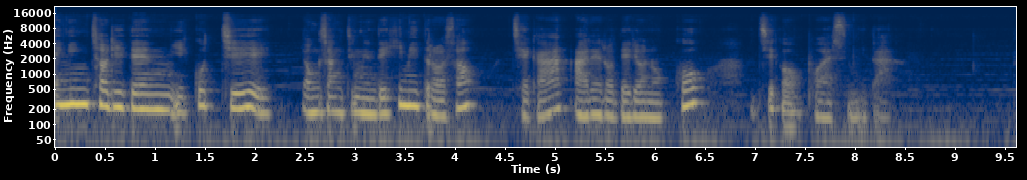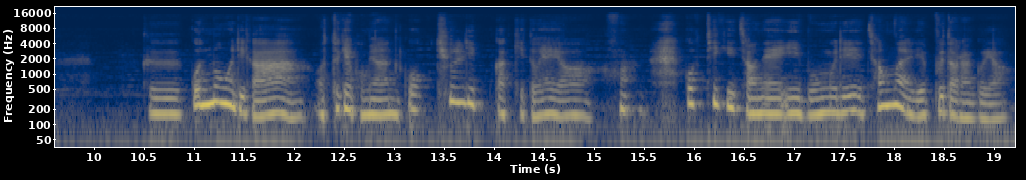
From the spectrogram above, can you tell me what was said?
행잉 처리된 이 꽃이 영상 찍는데 힘이 들어서 제가 아래로 내려놓고 찍어 보았습니다. 그 꽃몽우리가 어떻게 보면 꼭 튤립 같기도 해요. 꽃 피기 전에 이 몽우리 정말 예쁘더라고요.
